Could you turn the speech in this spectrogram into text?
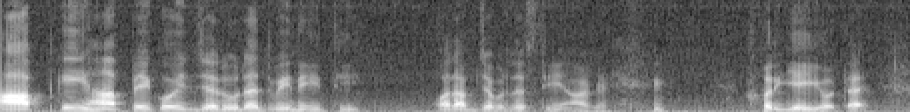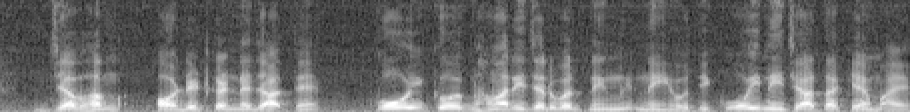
आपके यहाँ पे कोई ज़रूरत भी नहीं थी और आप ज़बरदस्ती यहाँ आ गए। और यही होता है। जब हम ऑडिट करने जाते हैं कोई कोई हमारी ज़रूरत नहीं, नहीं होती कोई नहीं चाहता कि हम आए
